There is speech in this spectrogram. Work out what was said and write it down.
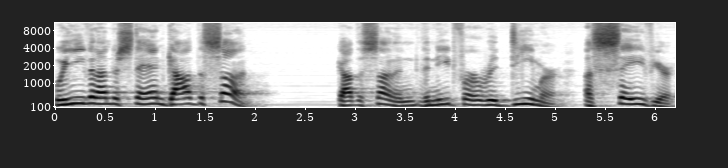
We even understand God the Son, God the Son, and the need for a Redeemer, a Savior,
